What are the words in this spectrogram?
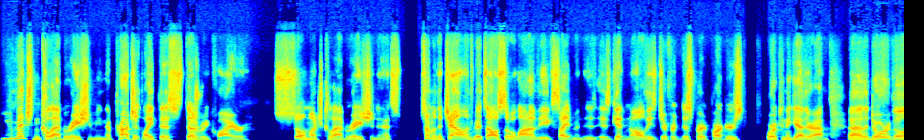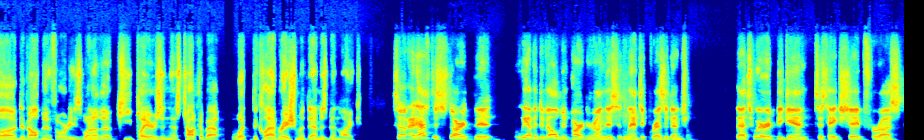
you mentioned collaboration. I mean, a project like this does require so much collaboration. And that's some of the challenge, but it's also a lot of the excitement is, is getting all these different disparate partners working together. Uh, the Doraville uh, Development Authority is one of the key players in this. Talk about what the collaboration with them has been like. So I'd have to start that we have a development partner on this Atlantic Residential. That's where it began to take shape for us.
